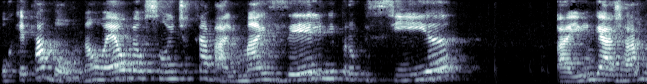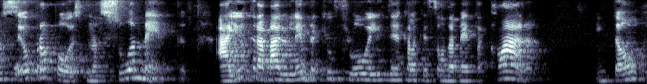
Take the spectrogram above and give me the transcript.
Porque tá bom, não é o meu sonho de trabalho, mas ele me propicia aí engajar no seu propósito, na sua meta. Aí o trabalho, lembra que o flow ele tem aquela questão da meta clara? Então,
